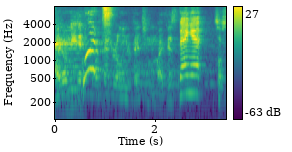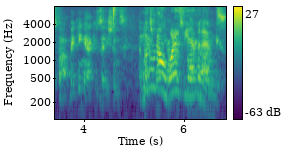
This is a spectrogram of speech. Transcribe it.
I don't need any more What? federal intervention in my business. Dang it! So stop making accusations and I let's don't work know. out What what's is the going on evidence?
